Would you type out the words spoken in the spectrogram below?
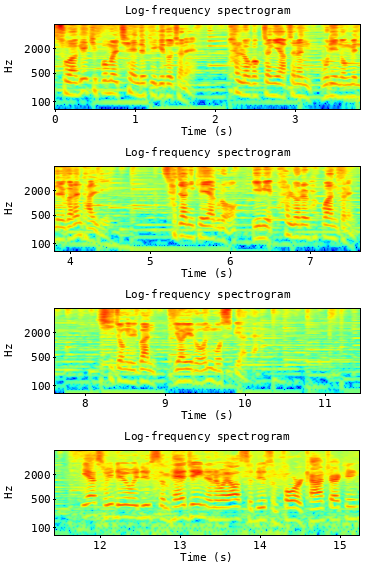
수확의 기쁨을 채 느끼기도 전에 판로 걱정이 앞서는 우리 농민들과는 달리 사전 계약으로 이미 판로를 확보한 그는 시종일관 여유로운 모습이었다. Yes, we do. We do some hedging and we also do some forward contracting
